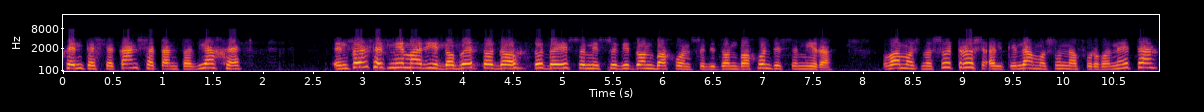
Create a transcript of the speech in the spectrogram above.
gente se cansa, tanto viaje. Entonces mi marido ve todo, todo eso, mi subidón bajón, subidón bajón, dice, mira, vamos nosotros, alquilamos una furgoneta,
